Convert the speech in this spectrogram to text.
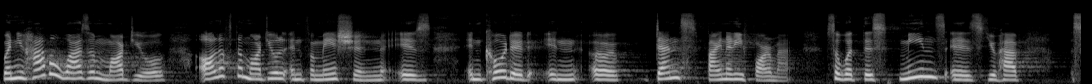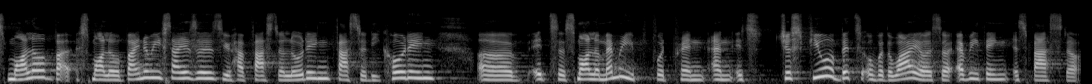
When you have a WASM module, all of the module information is encoded in a dense binary format. So what this means is you have smaller, smaller binary sizes, you have faster loading, faster decoding, uh, it's a smaller memory footprint, and it's just fewer bits over the wire, so everything is faster.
